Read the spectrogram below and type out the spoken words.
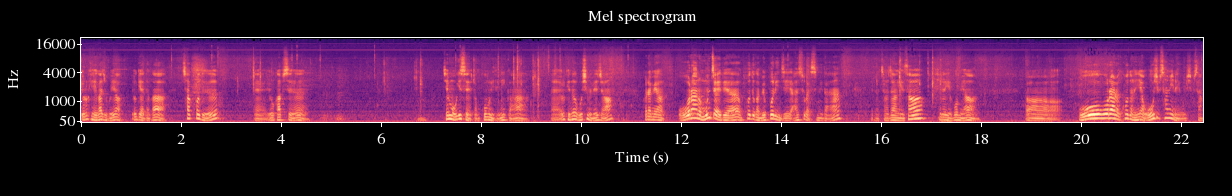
이렇게 해가지고요. 여기에다가 차 코드 예, 요 값을 제목 있어요. 좀 구분이 되니까 예, 이렇게 넣어 보시면 되죠. 그러면 5라는 문자에 대한 코드가 몇 번인지 알 수가 있습니다. 저장해서 실행해 보면 어 5라는 코드는요 53이네요 53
